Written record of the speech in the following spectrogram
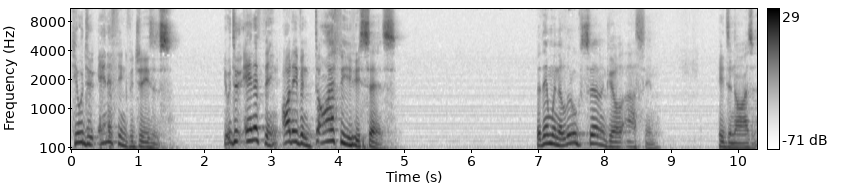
he would do anything for Jesus. He would do anything. I'd even die for you, he says. But then when the little servant girl asks him, he denies it.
